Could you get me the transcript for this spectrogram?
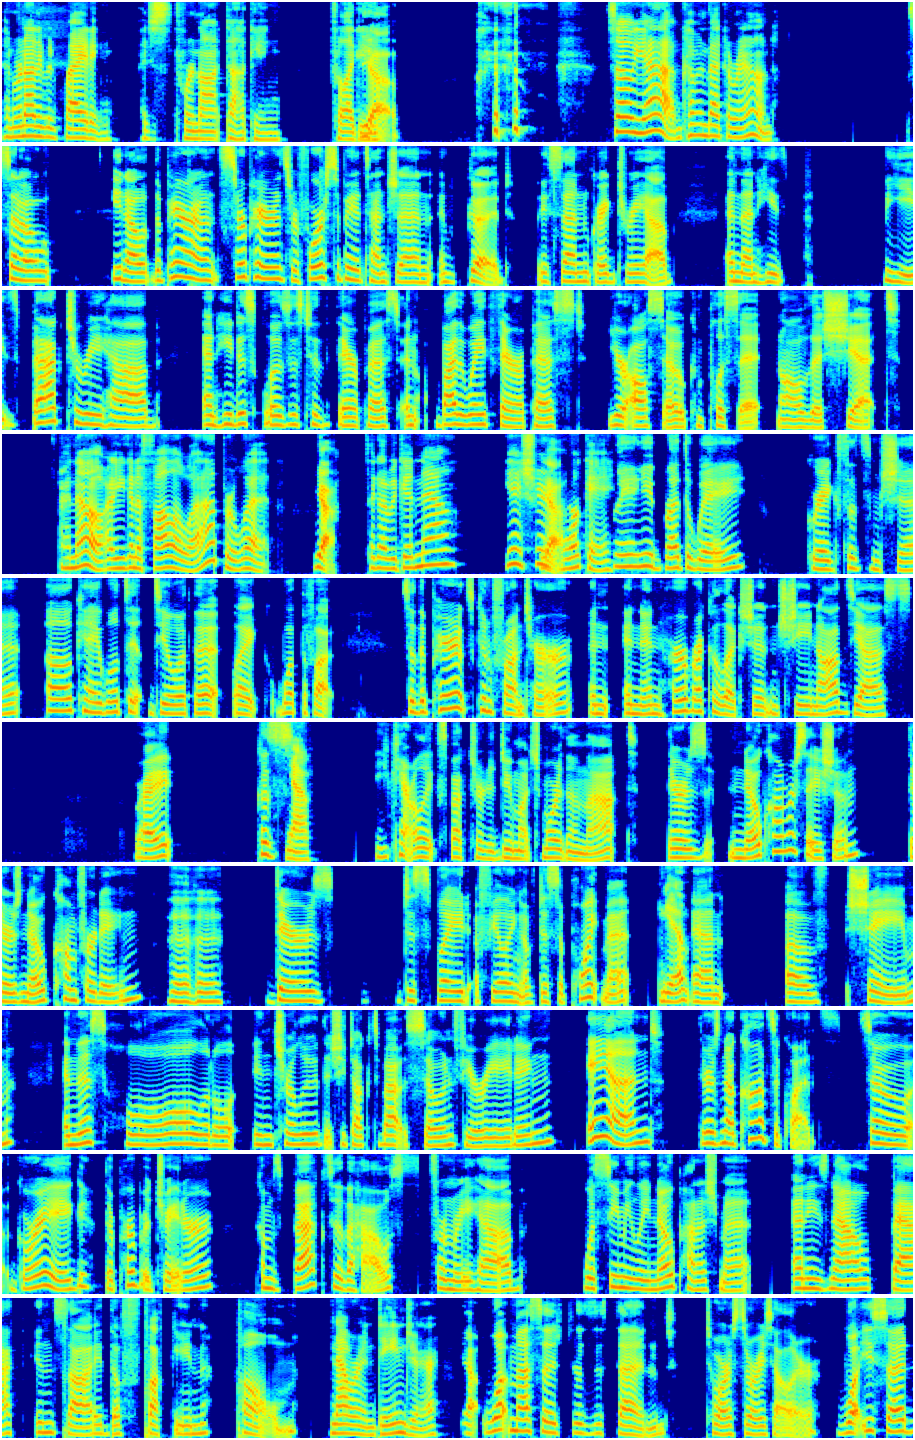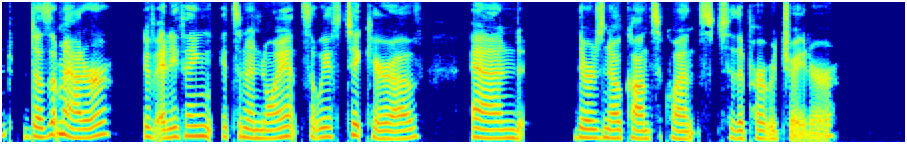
And we're not even fighting. I just, we're not talking for like a. Yeah. So yeah, I'm coming back around. So, you know, the parents, her parents are forced to pay attention and good. They send Greg to rehab. And then he's he's back to rehab and he discloses to the therapist. And by the way, therapist, you're also complicit in all this shit. I know. Are you going to follow up or what? Yeah. It's like, are we good now? Yeah, sure. Yeah. Okay. Hey, by the way, Greg said some shit. Oh, okay, we'll de- deal with it. Like, what the fuck? So the parents confront her, and and in her recollection, she nods yes. Right? Because Yeah. you can't really expect her to do much more than that. There's no conversation. There's no comforting. There's displayed a feeling of disappointment Yep. and of shame. And this whole little interlude that she talked about is so infuriating. And there's no consequence. So Greg, the perpetrator, comes back to the house from rehab with seemingly no punishment. And he's now back inside the fucking home. Now we're in danger. Yeah. What message does this send to our storyteller? What you said doesn't matter. If anything, it's an annoyance that we have to take care of. And there's no consequence to the perpetrator,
